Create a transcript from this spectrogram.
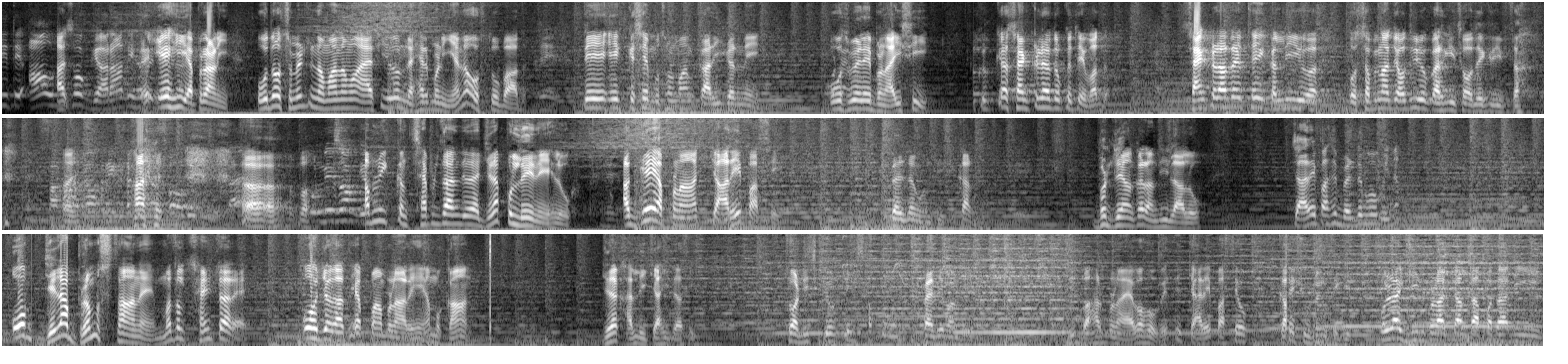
ਜੀ ਤੇ ਆ 1911 ਦੀ ਇਹ- ਇਹੀ ਹੈ। ਪੁਰਾਣੀ। ਉਦੋਂ ਸਿਮੈਂਟ ਨਵਾਂ ਨਵਾਂ ਆਇਆ ਸੀ ਜਦੋਂ ਨਹਿਰ ਬਣੀ ਹੈ ਨਾ ਉਸ ਤੋਂ ਬਾਅਦ। ਤੇ ਇਹ ਕਿਸੇ ਮੁਸਲਮਾਨ ਕਾਰੀਗਰ ਨੇ ਉਸ ਵੇਲੇ ਬਣਾਈ ਸੀ। ਕਿ ਸੈਂਕੜਿਆਂ ਤੋਂ ਕਿਤੇ ਵੱਧ। ਸੈਂਕੜਾ ਤਾਂ ਇੱਥੇ ਇਕੱਲੀ ਉਹ ਸਪਨਾ ਚੌਧਰੀ ਉਹ ਕਰ ਗਈ 100 ਦੇ ਕਰੀਬ ਤਾਂ। ਹਾਂ। ਆਪਣੀ ਕਨਸੈਪਟ ਦਾ ਜਿਹੜਾ ਭੁੱਲੇ ਨੇ ਇਹ ਲੋਕ। ਅੱਗੇ ਆਪਣਾ ਚਾਰੇ ਪਾਸੇ ਬਿਲਡਿੰਗ ਹੁੰਦੀ ਸੀ ਘਰ। ਵੱਡਿਆਂ ਘਰਾਂ ਦੀ ਲਾ ਲਓ। ਚਾਰੇ ਪਾਸੇ ਬਿਲਡਿੰਗ ਹੋ ਗਈ ਨਾ। ਉਹ ਜਿਹੜਾ ਬ੍ਰਹਮ ਸਥਾਨ ਹੈ ਮਤਲਬ ਸੈਂਟਰ ਹੈ ਉਸ ਜਗ੍ਹਾ ਤੇ ਆਪਾਂ ਬਣਾ ਰਹੇ ਹਾਂ ਮਕਾਨ ਜਿਹੜਾ ਖਾਲੀ ਚਾਹੀਦਾ ਸੀ। ਤੁਹਾਡੀ ਸਿਕਿਉਰਿਟੀ ਸਭ ਤੋਂ ਫਾਇਦੇਮੰਦ ਹੈ। ਵੀ ਬਾਹਰ ਬਣਾਇਆ ਵਾ ਹੋਵੇ ਤੇ ਚਾਰੇ ਪਾਸੇ ਉਹ ਕਾਫੀ ਸ਼ੂਟਿੰਗ ਸੀਗੀ। ਉਹ ਜਿਹੜਾ ਗੀਤ ਬੜਾ ਚੱਲਦਾ ਪਤਾ ਨਹੀਂ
